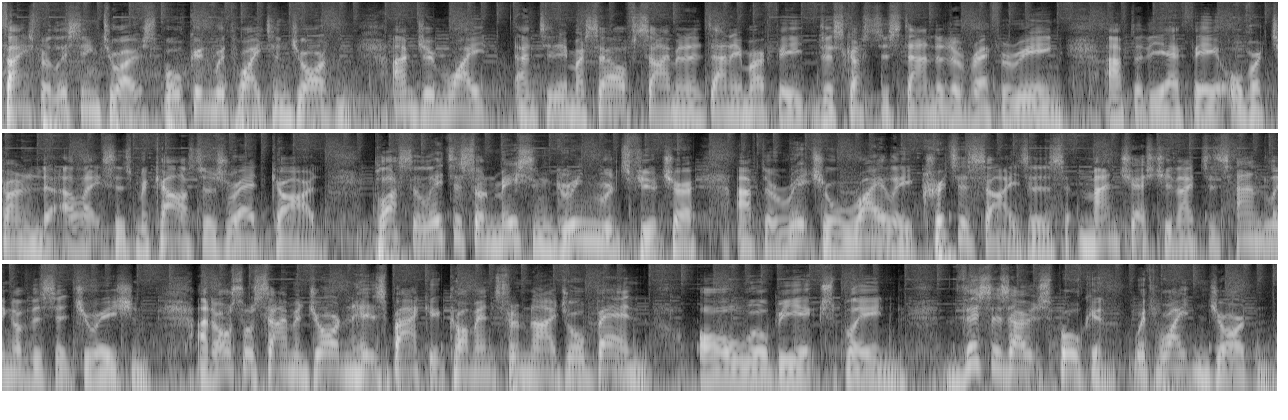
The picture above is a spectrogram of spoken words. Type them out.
Thanks for listening to Outspoken with White and Jordan. I'm Jim White, and today myself, Simon, and Danny Murphy discussed the standard of refereeing after the FA overturned Alexis Mac Allister's red card. Plus, the latest on Mason Greenwood's future after Rachel Riley criticises Manchester United's handling of the situation. And also, Simon Jordan hits back at comments from Nigel Benn. All will be explained. This is Outspoken with White and Jordan.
